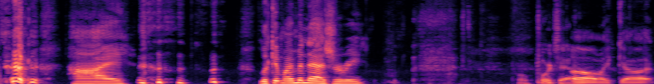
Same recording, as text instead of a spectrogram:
Hi. look at my menagerie. oh, poor Jeff. Oh my god.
